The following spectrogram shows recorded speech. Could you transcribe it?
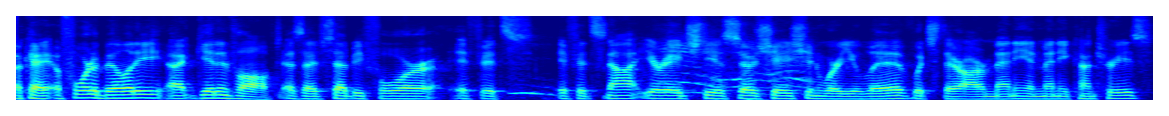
Okay, affordability, uh, get involved. As I've said before, if it's if it's not your HD association where you live, which there are many in many countries,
